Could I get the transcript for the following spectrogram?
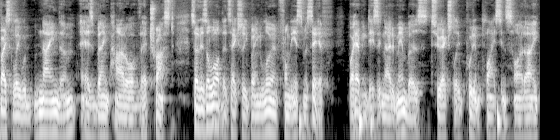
basically would name them as being part of that trust. So, there's a lot that's actually been learnt from the SMSF by having designated members to actually put in place inside a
